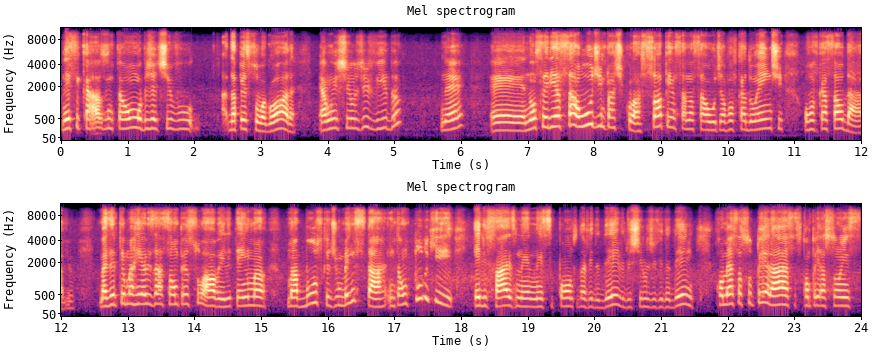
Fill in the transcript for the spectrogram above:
Nesse caso, então, o objetivo da pessoa agora é um estilo de vida, né? É, não seria saúde em particular, só pensar na saúde, eu vou ficar doente ou vou ficar saudável mas ele tem uma realização pessoal, ele tem uma, uma busca de um bem-estar. Então, tudo que ele faz né, nesse ponto da vida dele, do estilo de vida dele, começa a superar essas compreensões,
